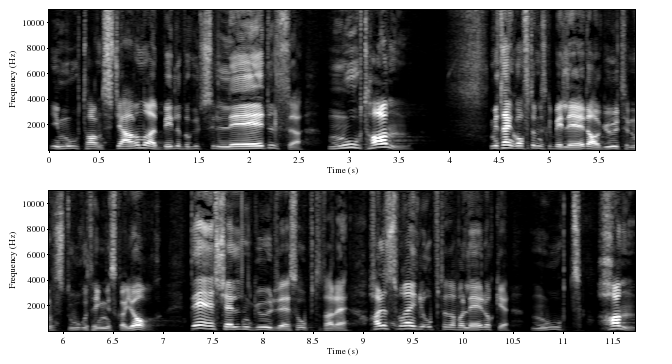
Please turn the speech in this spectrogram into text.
imot han. Stjerner er et bilde på Guds ledelse mot han. Vi tenker ofte vi skal bli ledet av Gud til noen store ting vi skal gjøre. Det er sjelden Gud er så opptatt av det. Han er som regel opptatt av å lede dere mot Han.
